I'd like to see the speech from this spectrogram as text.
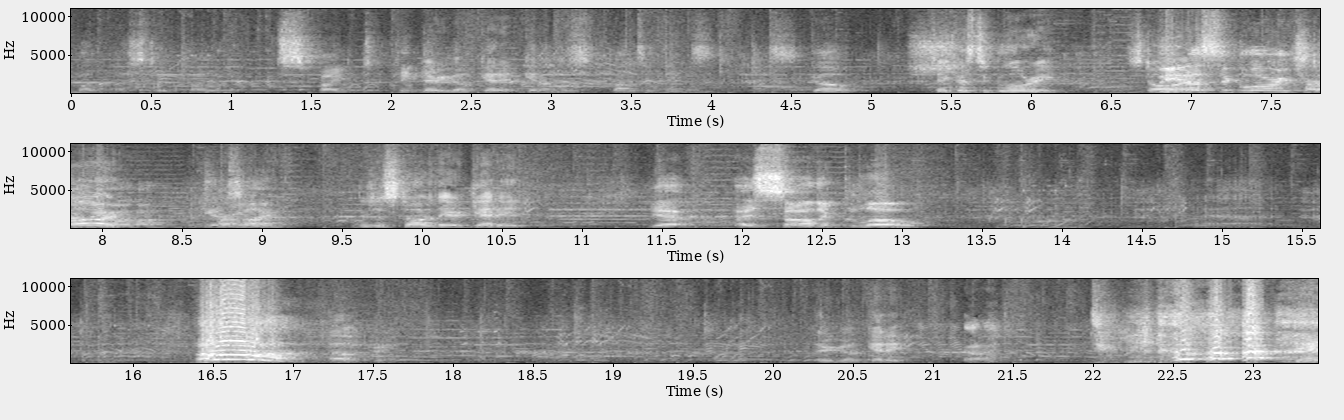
molested by a spiked thing. There you go. Get it. Get on those bouncy things. Nice. Go. Take us to glory. Star. Lead us to glory, Charlie. Star. Uh-huh. You got a star? There's a star there. Get it. Yeah, I saw the glow. Uh, Ah! oh, great. There you go. Get it. It. Get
